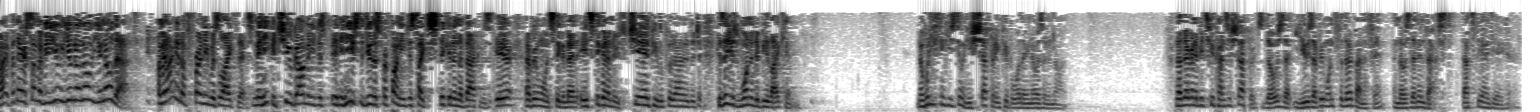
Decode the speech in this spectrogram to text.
Right? But there are some of you, you, you know, you know that. I mean, I had a friend who was like this. I mean, he could chew gum and he just, and he used to do this for fun. He'd just like stick it in the back of his ear. Everyone would stick it in, he'd stick it under his chin. People would put it under their chin. Because they just wanted to be like him. Now, what do you think he's doing? He's shepherding people whether he knows it or not. Now, there are going to be two kinds of shepherds. Those that use everyone for their benefit and those that invest. That's the idea here.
